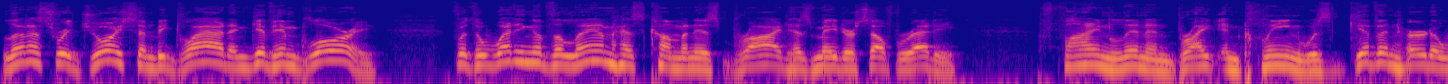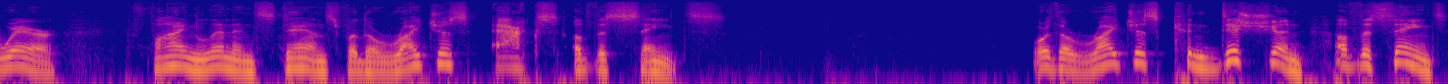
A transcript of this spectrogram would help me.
Let us rejoice and be glad and give him glory. For the wedding of the Lamb has come, and his bride has made herself ready. Fine linen, bright and clean, was given her to wear. Fine linen stands for the righteous acts of the saints, or the righteous condition of the saints.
